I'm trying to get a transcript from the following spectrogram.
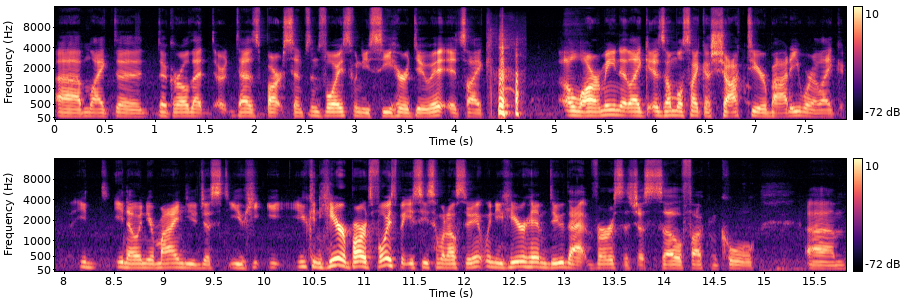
Um, like the the girl that er, does Bart Simpson's voice when you see her do it, it's like alarming. It like is almost like a shock to your body, where like you, you know in your mind you just you you you can hear Bart's voice, but you see someone else doing it. When you hear him do that verse, it's just so fucking cool. Um,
